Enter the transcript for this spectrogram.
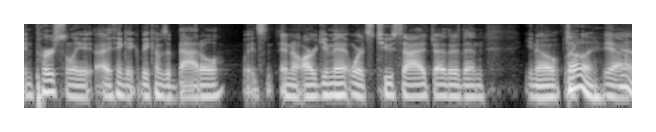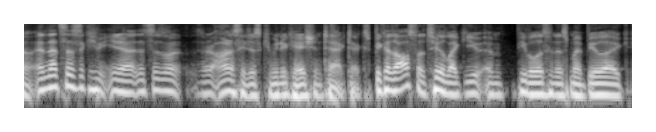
and personally I think it becomes a battle. It's an argument where it's two sides rather than you know like- Totally. yeah. And that's just a, you know, this is a, honestly just communication tactics. Because also too, like you and people listening to this might be like,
